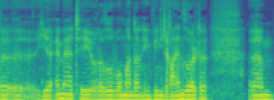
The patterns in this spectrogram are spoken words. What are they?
äh, hier MRT oder so, wo man dann irgendwie nicht rein sollte. Ähm,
